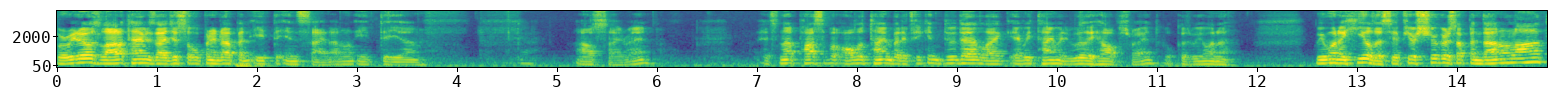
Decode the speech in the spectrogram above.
burritos a lot of times i just open it up and eat the inside i don't eat the um, outside right it's not possible all the time but if you can do that like every time it really helps right because we want to we want to heal this if your sugar's up and down a lot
